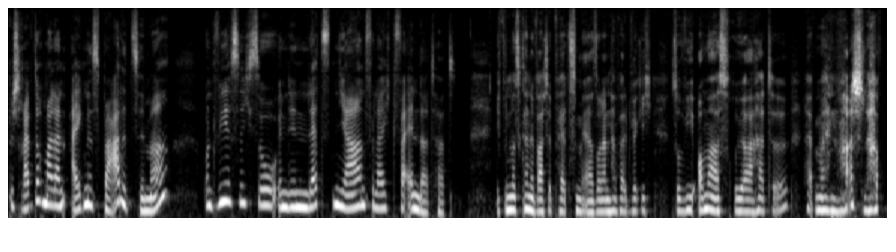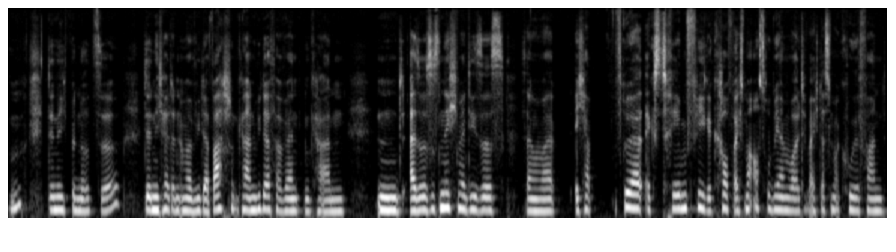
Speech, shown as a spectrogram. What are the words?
Beschreib doch mal dein eigenes Badezimmer und wie es sich so in den letzten Jahren vielleicht verändert hat. Ich benutze keine Wattepads mehr, sondern habe halt wirklich, so wie Omas früher hatte, halt meinen Waschlappen, den ich benutze, den ich halt dann immer wieder waschen kann, wiederverwenden kann. Und also es ist nicht mehr dieses, sagen wir mal, ich habe früher extrem viel gekauft, weil ich es mal ausprobieren wollte, weil ich das mal cool fand.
